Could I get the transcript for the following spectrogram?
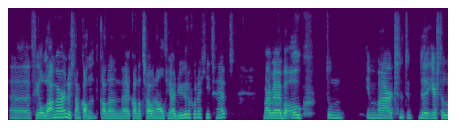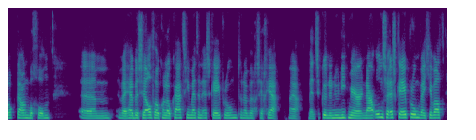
uh, veel langer. Dus dan kan, kan, een, uh, kan het zo een half jaar duren voordat je iets hebt. Maar we hebben ook toen in maart de eerste lockdown begon, Um, wij hebben zelf ook een locatie met een escape room. Toen hebben we gezegd, ja, nou ja, mensen kunnen nu niet meer naar onze escape room. Weet je wat,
